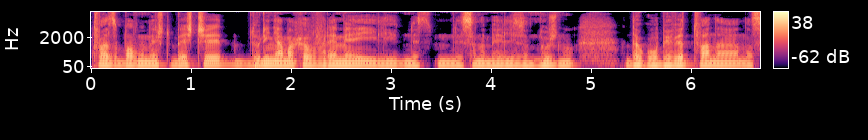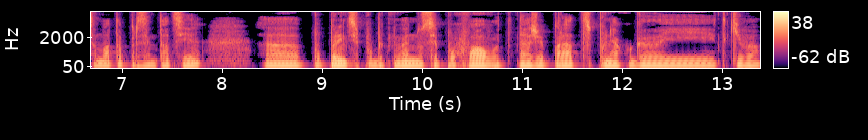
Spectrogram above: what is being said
това забавно нещо беше, че дори нямаха време или не, не са намерили за нужно да го обявят това на, на самата презентация. А, по принцип обикновено се похвалват, даже правят понякога и такива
